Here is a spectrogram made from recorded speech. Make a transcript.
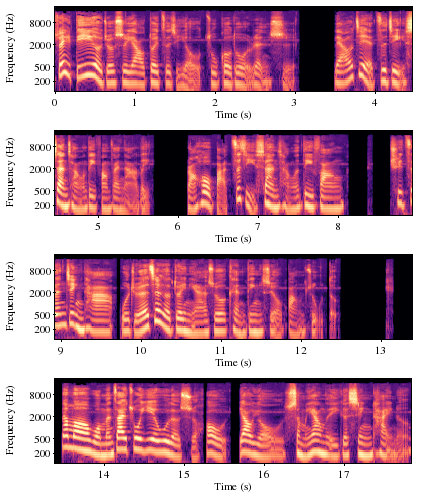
所以第一个就是要对自己有足够多的认识，了解自己擅长的地方在哪里，然后把自己擅长的地方去增进它。我觉得这个对你来说肯定是有帮助的。那么我们在做业务的时候，要有什么样的一个心态呢？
